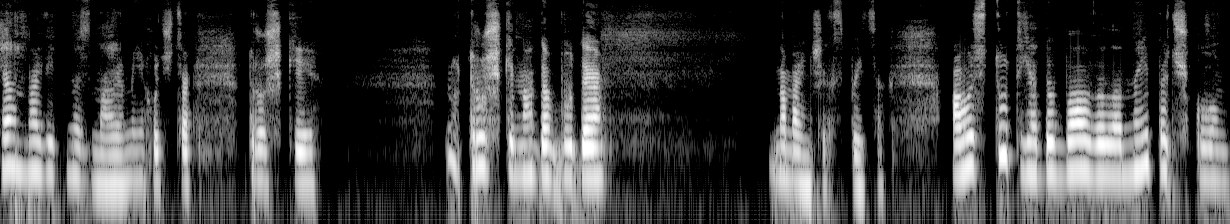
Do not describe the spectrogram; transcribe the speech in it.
Я навіть не знаю. Мені хочеться трошки, ну, трошки треба буде на менших спицях. А ось тут я додавала ниточку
